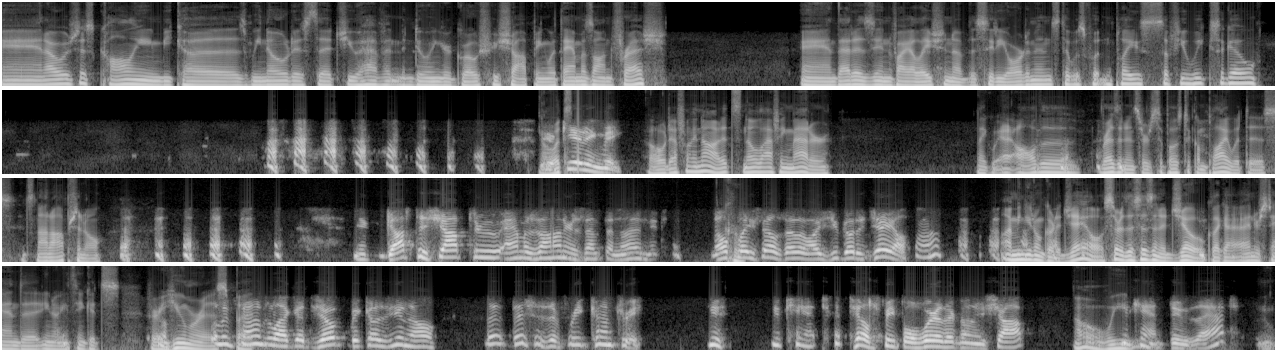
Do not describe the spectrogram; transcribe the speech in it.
And I was just calling because we noticed that you haven't been doing your grocery shopping with Amazon Fresh. And that is in violation of the city ordinance that was put in place a few weeks ago. You're it's- kidding me. Oh, definitely not. It's no laughing matter. Like, all the residents are supposed to comply with this. It's not optional. You got to shop through Amazon or something. Huh? No place else. Otherwise, you go to jail. I mean, you don't go to jail. Sir, this isn't a joke. Like, I I understand that, you know, you think it's very humorous, Well, it but... sounds like a joke because you know th- this is a free country. You you can't tell people where they're going to shop. Oh, we... You can't do that.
